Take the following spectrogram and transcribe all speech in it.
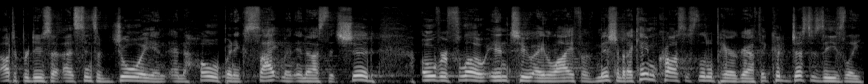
ought to produce a, a sense of joy and, and hope and excitement in us that should overflow into a life of mission. But I came across this little paragraph that could just as easily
